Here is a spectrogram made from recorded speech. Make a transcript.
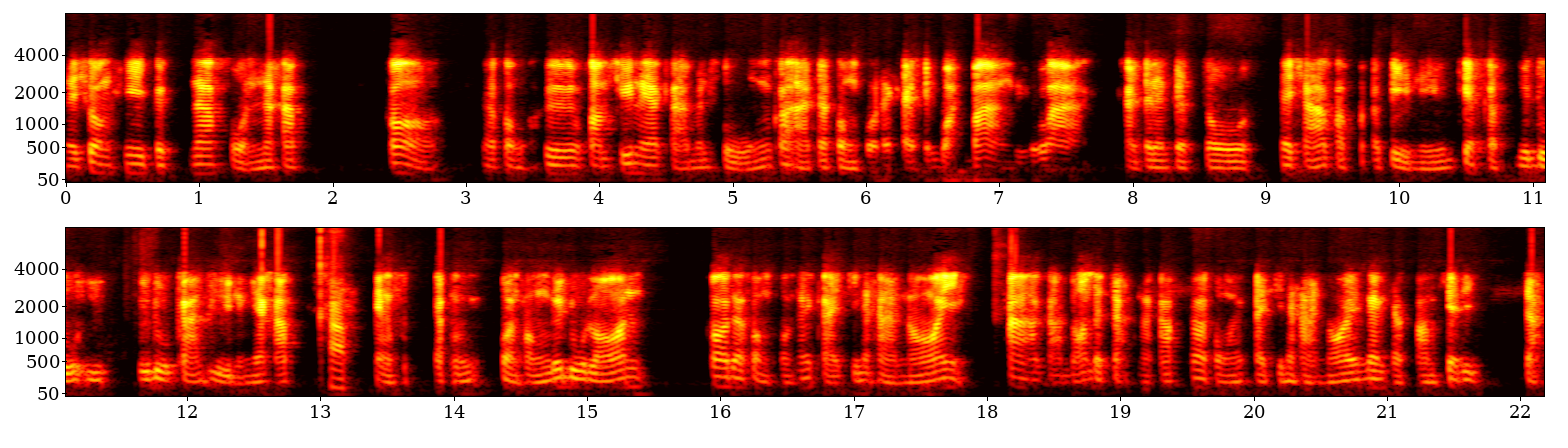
ในช่วงที่เป็นหน้าฝนนะครับ ก็จะส่งคือความชื้นในอากาศมันสูง ก็อาจจะส่งผลให้ไก่เป็นหวัดบ้าง หรือว่าไก่เจริญเติบโตได้ช้ากว่าปกตินี้เทียบกับฤดูอื่นฤดูกาลอื่นอย่างเงี้ยครับ ครับ อย่างอย่างส่วนของฤดูร้อน ก็จะส่งผลให้ไก่กินอาหารน้อย ถ้าอากาศร้อนจัดนะครับ ก็ส่งให้ไก่กินอาหารน้อยเนื่องจากความเครียดที่จาก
